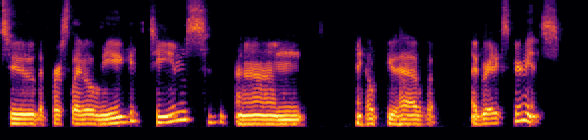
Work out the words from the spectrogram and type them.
to the first Lego League teams. Um, I hope you have a great experience.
